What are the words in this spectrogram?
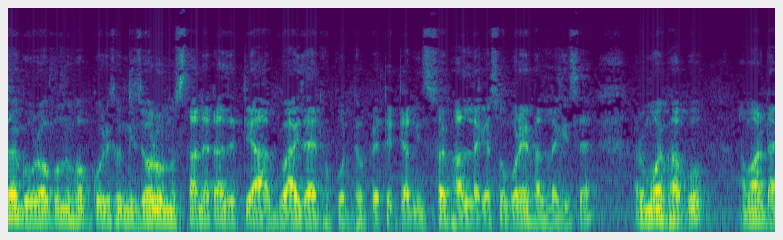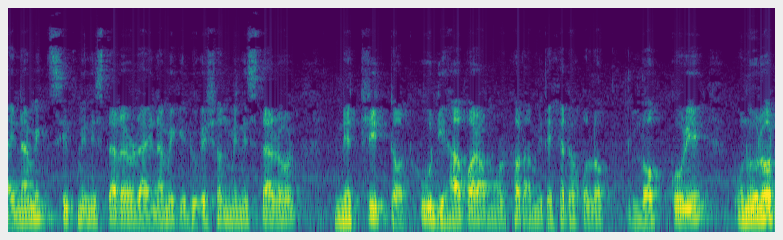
নিশ্চয় গৌৰৱ অনুভৱ কৰিছোঁ। নিজৰ অনুষ্ঠান এটা যেতিয়া আগুৱাই যায় ধপত ধপে তেতিয়া নিশ্চয় ভাল লাগে চবৰে ভাল লাগিছে। আৰু মই ভাবোঁ আমাৰ ডাইনামিক চিফ মিনিষ্টাৰ আৰু ডাইনামিক এডুকেশ্যন মিনিষ্টাৰৰ নেতৃত্বত সু দিহা পৰামৰ্শত আমি তেখেতসকলক লগ কৰি অনুৰোধ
